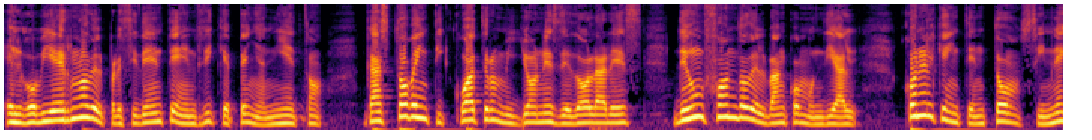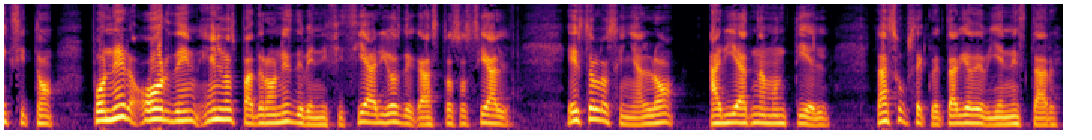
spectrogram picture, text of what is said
El gobierno del presidente Enrique Peña Nieto gastó 24 millones de dólares de un fondo del Banco Mundial con el que intentó, sin éxito, poner orden en los padrones de beneficiarios de gasto social. Esto lo señaló Ariadna Montiel, la subsecretaria de Bienestar.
